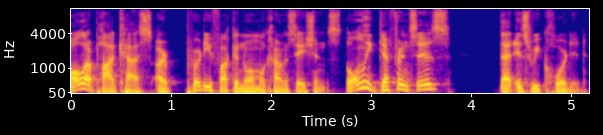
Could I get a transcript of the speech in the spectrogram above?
All our podcasts are pretty fucking normal conversations. The only difference is that it's recorded.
